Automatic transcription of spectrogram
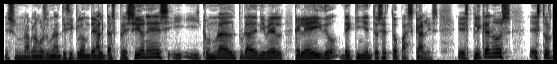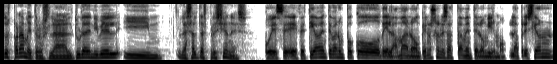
Es un, hablamos de un anticiclón de altas presiones y, con una altura de nivel, he leído, de 500 hectopascales. Explícanos estos dos parámetros, la altura de nivel y las altas presiones. Pues efectivamente van un poco de la mano, aunque no son exactamente lo mismo. La presión,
